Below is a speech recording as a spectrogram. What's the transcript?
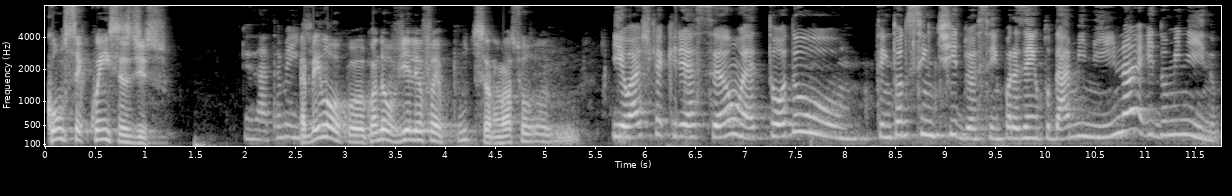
consequências disso. Exatamente. É bem louco. Quando eu vi ali, eu falei, putz, é um negócio. E eu acho que a criação é todo. tem todo sentido, assim, por exemplo, da menina e do menino.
